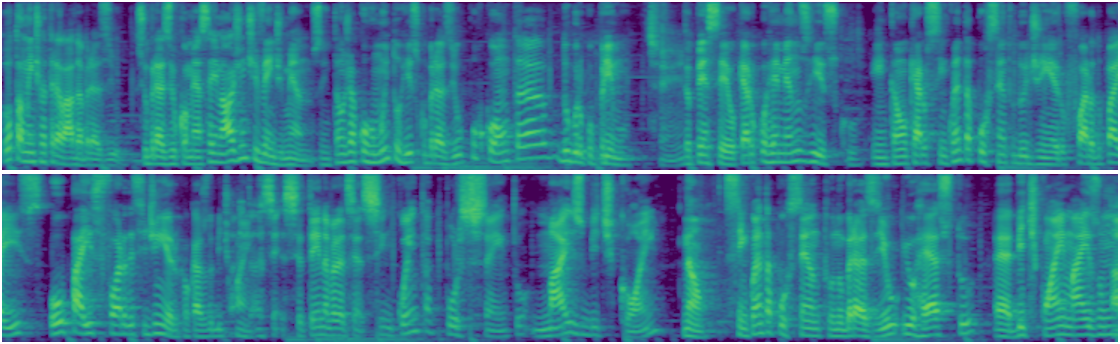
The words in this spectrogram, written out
totalmente atrelado ao Brasil. Se o Brasil começa a ir mal, a gente vende menos. Então já corro muito risco o Brasil por conta do grupo primo. Sim. Eu pensei, eu quero correr menos risco. Então eu quero 50% do dinheiro fora do país ou o país fora desse dinheiro, que é o caso do Bitcoin. Assim, Você tem, na verdade, assim, 50% mais Bitcoin. Não, 50% no Brasil e o resto é Bitcoin mais um Ah,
